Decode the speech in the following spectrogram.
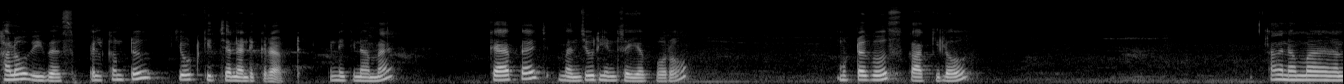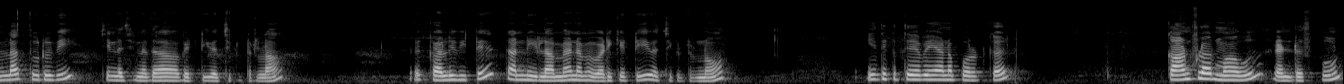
Hello viewers welcome to cute kitchen and craft இன்றைக்கி நம்ம கேபேஜ் மஞ்சூரியன் செய்ய போகிறோம் முட்டைகோஸ் கால் கிலோ. அதை நம்ம நல்லா துருவி சின்ன சின்னதாக வெட்டி வச்சுக்கிட்டுலாம் கழுவிட்டு தண்ணி இல்லாமல் நம்ம வடிகட்டி வச்சுக்கிட்டுருணும் இதுக்கு தேவையான பொருட்கள் கார்ன்ஃப்ளவர் மாவு ரெண்டு ஸ்பூன்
